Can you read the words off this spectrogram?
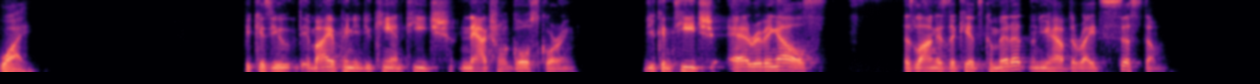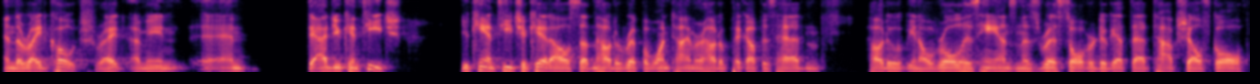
Why? because you in my opinion you can't teach natural goal scoring. You can teach everything else as long as the kid's committed and you have the right system and the right coach right? I mean and dad, you can teach. You can't teach a kid all of a sudden how to rip a one timer how to pick up his head and how to you know roll his hands and his wrists over to get that top shelf goal.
